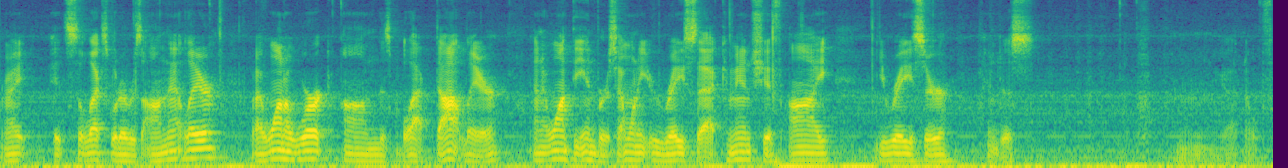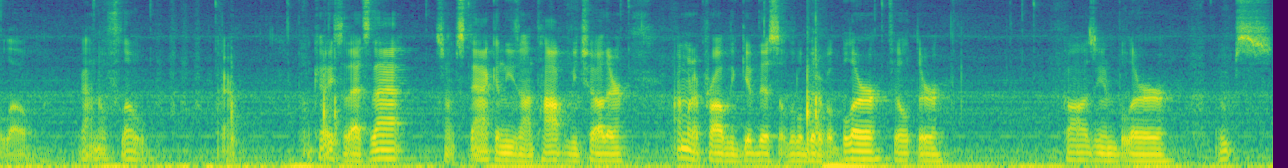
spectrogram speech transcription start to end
right, it selects whatever's on that layer, but I want to work on this black dot layer, and I want the inverse. I want to erase that. Command Shift I, eraser, and just, mm, got no flow. Got no flow. There. Okay, so that's that. So I'm stacking these on top of each other. I'm going to probably give this a little bit of a blur, filter, Gaussian blur, oops,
